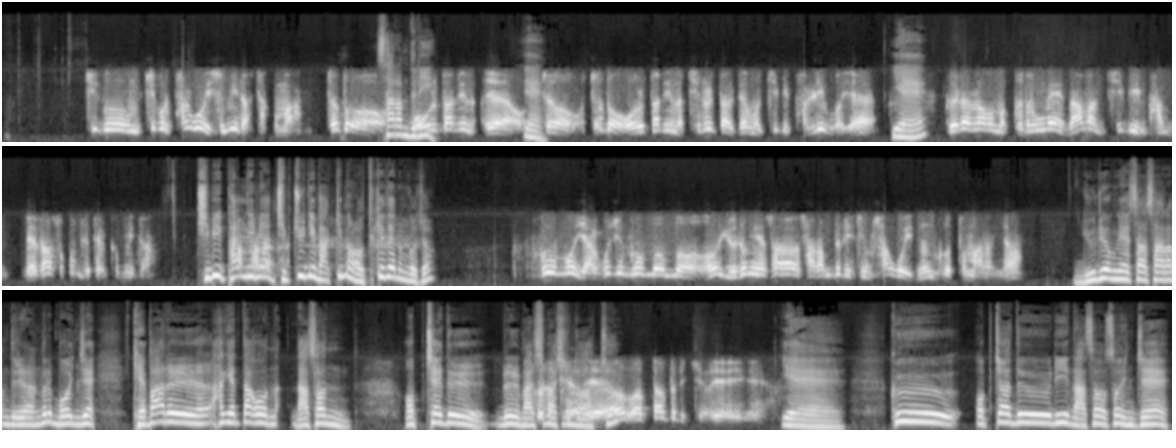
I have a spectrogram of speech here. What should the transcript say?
지금 집을 팔고 있습니다. 자꾸만. 저도 사람들이? 5월달이나 예, 예. 저 저도 5월달이나 7월달 되면 집이 팔리고 예. 예. 그러려면 그 동네에 남은 집이 한 네다섯 군데 될 겁니다. 집이 팔리면 아, 집주인이 바뀌면 어떻게 되는 거죠? 그 뭐 얄궂은 그뭐뭐 어, 유령 회사 사람들이 지금 사고 있는 것 같더만은요. 유령회사 사람들이라는 건뭐 이제 개발을 하겠다고 나- 나선 업체들을 말씀하시는 것 그렇죠. 같죠? 예, 업- 업자들이죠. 예, 예. 예. 그 업자들이 나서서 이제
